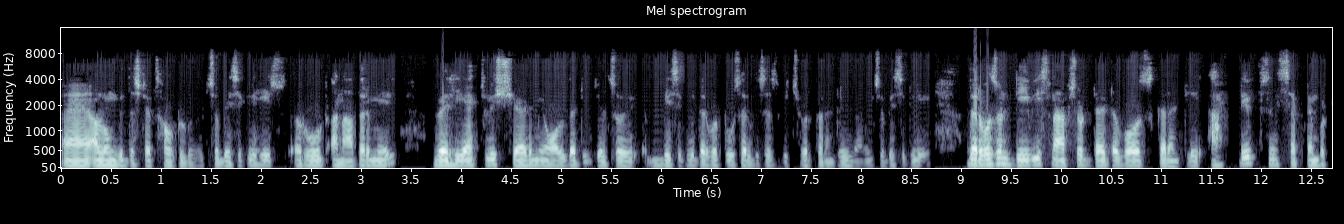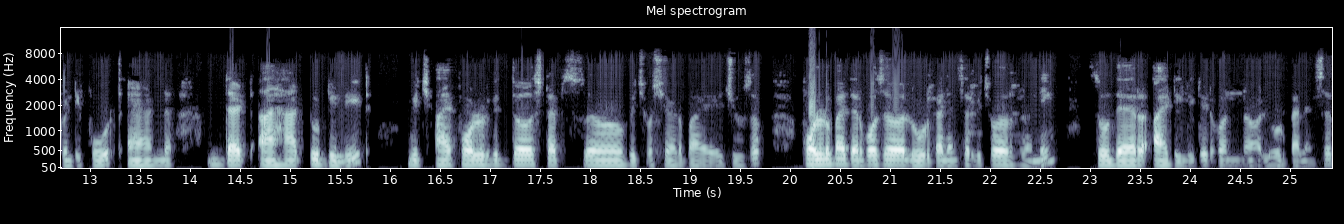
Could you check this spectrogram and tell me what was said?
uh, along with the steps how to do it? So basically he wrote another mail where he actually shared me all the details so basically there were two services which were currently running so basically there was one db snapshot that was currently active since september 24th and that I had to delete, which I followed with the steps uh, which was shared by Joseph. Followed by there was a load balancer which was running. So there I deleted one uh, load balancer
